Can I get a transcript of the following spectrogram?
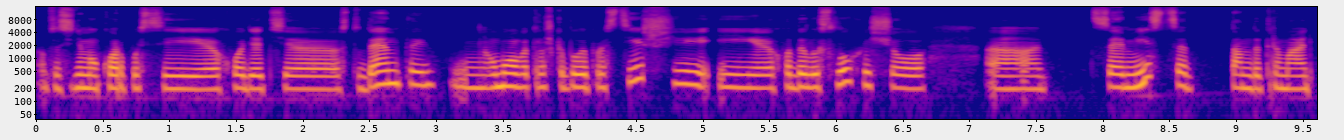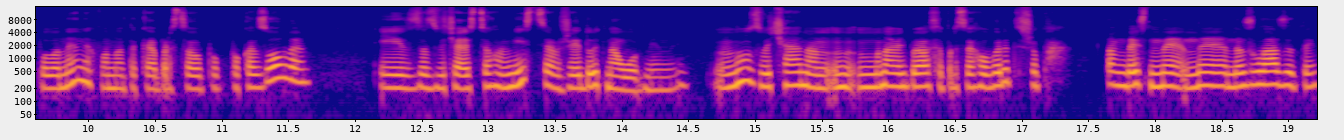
В сусідньому корпусі ходять е, студенти. Умови трошки були простіші, і ходили слухи, що е, це місце, там, де тримають полонених, воно таке образцово-показове. І зазвичай з цього місця вже йдуть на обміни. Ну, звичайно, ми навіть боялися про це говорити, щоб там десь не, не, не злазити.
